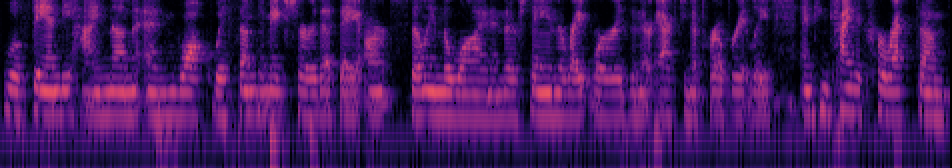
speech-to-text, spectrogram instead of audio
will stand behind them and walk with them to make sure that they aren't spilling the wine and they're saying the right words and they're acting appropriately and can kind of correct them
